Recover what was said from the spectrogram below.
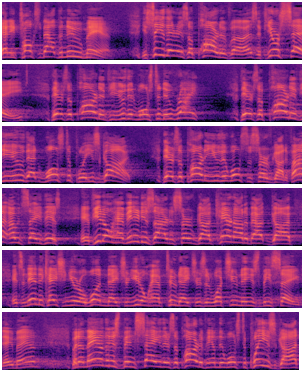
and it talks about the new man. You see, there is a part of us, if you're saved, there's a part of you that wants to do right. There's a part of you that wants to please God. There's a part of you that wants to serve God. If I, I would say this, if you don't have any desire to serve God, care not about God, it's an indication you're a one nature and you don't have two natures, and what you need is to be saved. Amen? But a man that has been saved, there's a part of him that wants to please God,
